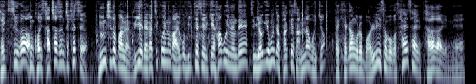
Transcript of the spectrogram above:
dex가 지금 거의 4차 전직 했어요. 눈치도 빨라요. 위에 내가 찍고 있는 거 알고 밑에서 이렇게 하고 있는데 지금 여기 혼자 밖에서 안 나오고 있죠? 갯강구를 멀리서 보고 살살 다가가겠네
